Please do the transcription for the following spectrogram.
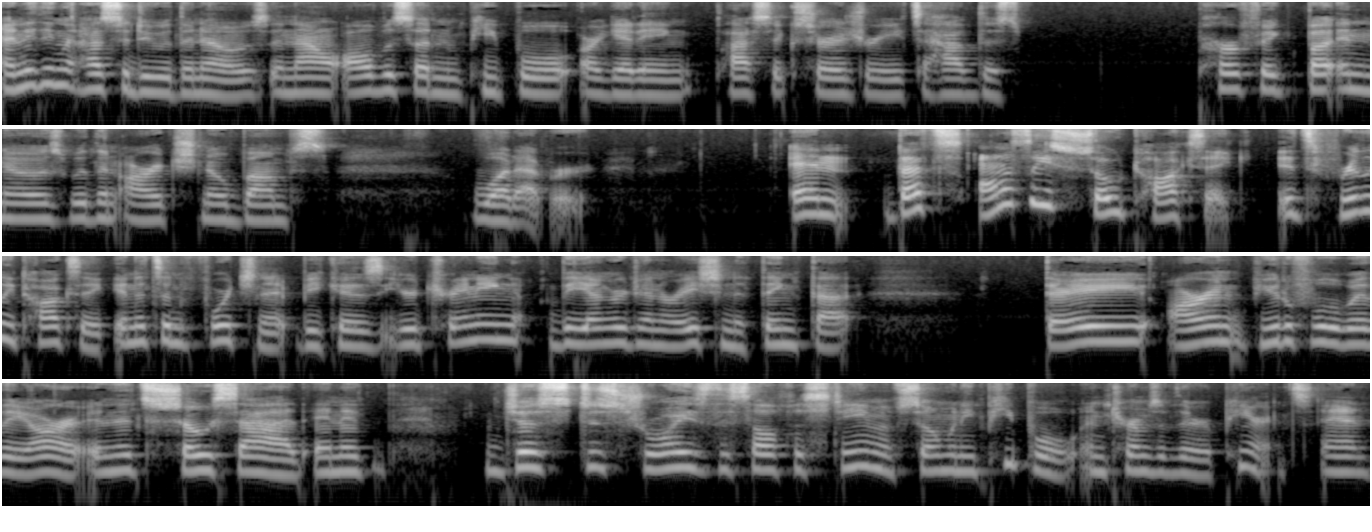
anything that has to do with the nose. And now all of a sudden, people are getting plastic surgery to have this perfect button nose with an arch, no bumps, whatever. And that's honestly so toxic. It's really toxic and it's unfortunate because you're training the younger generation to think that they aren't beautiful the way they are and it's so sad and it just destroys the self-esteem of so many people in terms of their appearance. And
